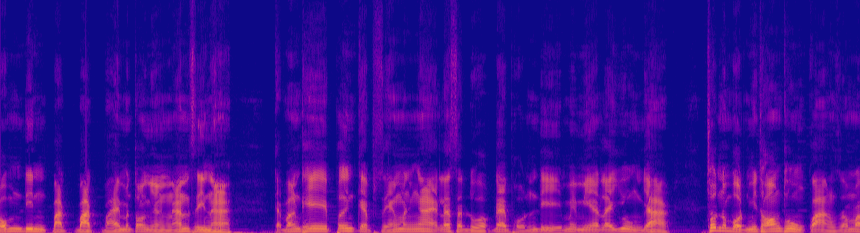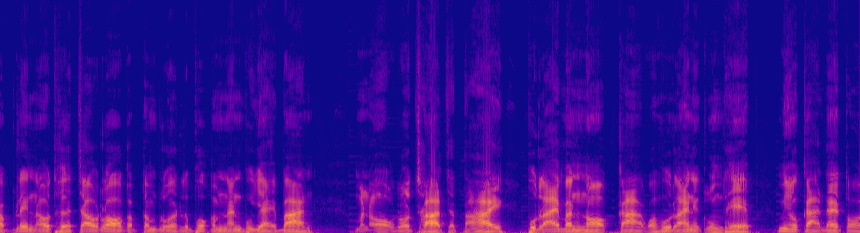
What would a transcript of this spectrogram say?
ล้มดิ้นปัดปัดไปมันต้องอย่างนั้นสินะแต่บางทีปืนเก็บเสียงมันง่ายและสะดวกได้ผลดีไม่มีอะไรยุ่งยาก ชนบทมีท้องทุ่งกว้างสำหรับเล่นเอาเถิดเจ้าล่อกับตำรวจหรือพวกกำนันผู้ใหญ่บ้าน มันออกรสชาติจะตาย ผู้ร้ายบ้านนอกกล้ากว่าผู้ร้ายในกรุงเทพ มีโอกาสได้ต่อ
